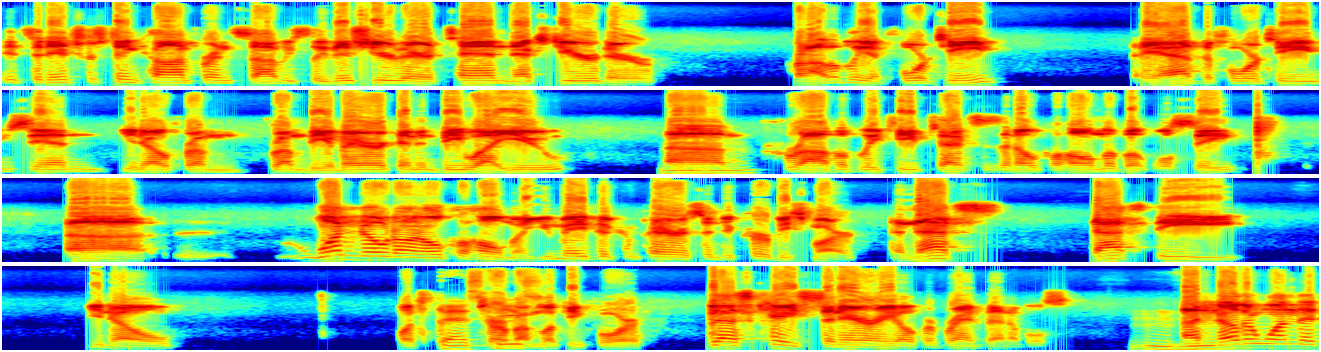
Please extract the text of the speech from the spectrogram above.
it's an interesting conference. Obviously, this year they're at 10. Next year they're probably at 14. They add the four teams in, you know, from from the American and BYU. Um, mm-hmm. Um, probably keep Texas and Oklahoma, but we'll see. Uh, one note on Oklahoma. You made the comparison to Kirby Smart, and that's that's the you know what's the Best term case? I'm looking for? Best case scenario for Brent Venables. Mm-hmm. Another one that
